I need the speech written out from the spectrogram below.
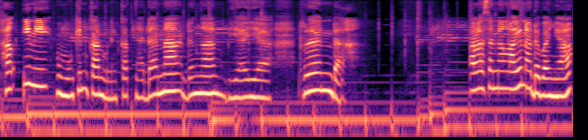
Hal ini memungkinkan meningkatnya dana dengan biaya rendah. Alasan yang lain ada banyak.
